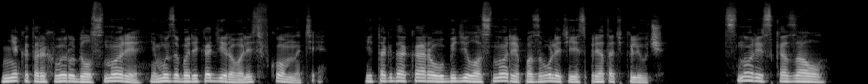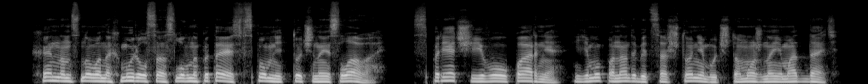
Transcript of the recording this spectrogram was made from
Некоторых вырубил Снори, и мы забаррикадировались в комнате. И тогда Кара убедила Снори позволить ей спрятать ключ. Снори сказал... Хеннон снова нахмурился, словно пытаясь вспомнить точные слова. Спрячь его у парня, ему понадобится что-нибудь, что можно им отдать.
